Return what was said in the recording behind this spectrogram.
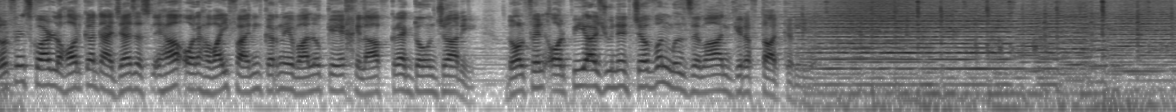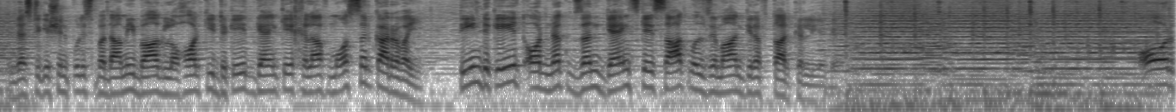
डॉल्फिन स्क्वाड लाहौर का नाजायज असलहा और हवाई फायरिंग करने वालों के खिलाफ क्रैकडाउन जारी। डॉल्फिन और पीआरयू ने चौवन मुलजमान गिरफ़्तार कर लिए। इन्वेस्टिगेशन पुलिस बदामी बाग लाहौर की डकैत गैंग के खिलाफ मौसर कार्रवाई। तीन डकैत और नकजन गैंग्स के सात मुलजमान गिरफ़्तार कर लिए गए। और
